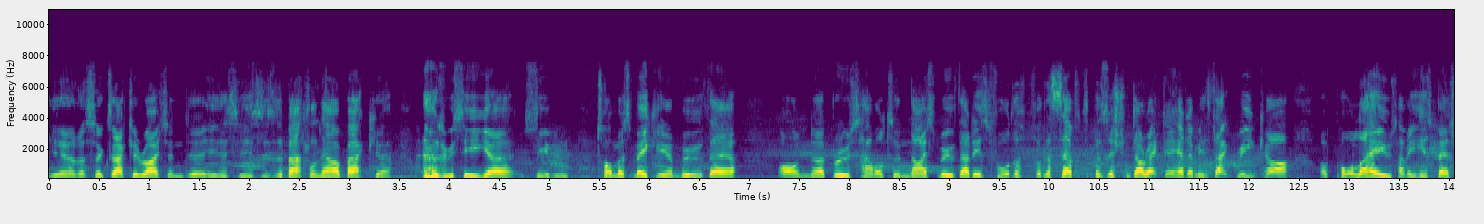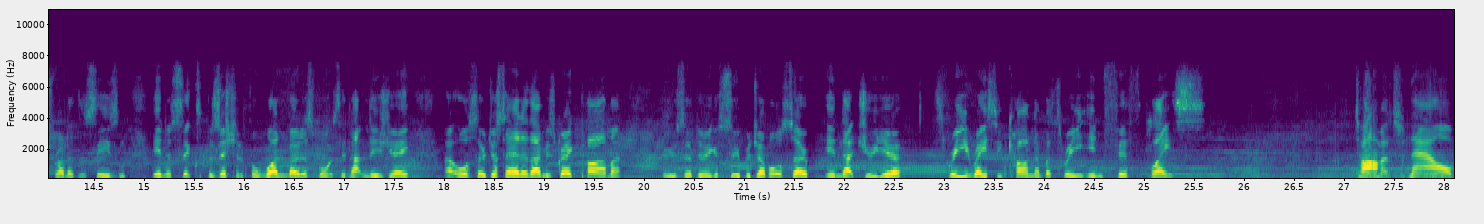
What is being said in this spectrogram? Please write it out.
Yeah, that's exactly right. And uh, this, this, is the battle now back uh, as we see uh, Stephen Thomas making a move there on uh, Bruce Hamilton. Nice move that is for the for the seventh position. Directly ahead of him is that green car of Paul LaHaye, who's having his best run of the season in the sixth position for One Motorsports in that Ligier. Uh, also just ahead of them is Greg Palmer, who's uh, doing a super job also in that Junior 3 racing car number 3 in fifth place. Thomas now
